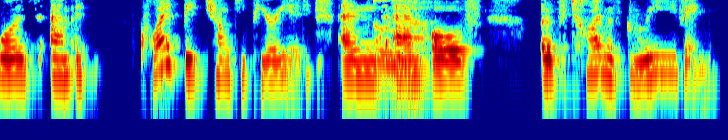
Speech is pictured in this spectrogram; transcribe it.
was um, a quite a big chunky period, and oh, yeah. um, of of time of grieving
